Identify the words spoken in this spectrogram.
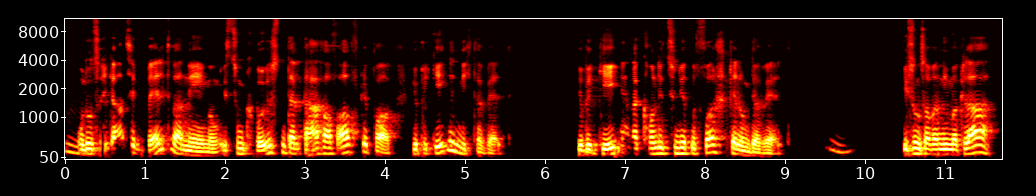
Mhm. Und unsere ganze Weltwahrnehmung ist zum größten Teil darauf aufgebaut. Wir begegnen nicht der Welt. Wir begegnen einer konditionierten Vorstellung der Welt. Mhm. Ist uns aber nicht mehr klar.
